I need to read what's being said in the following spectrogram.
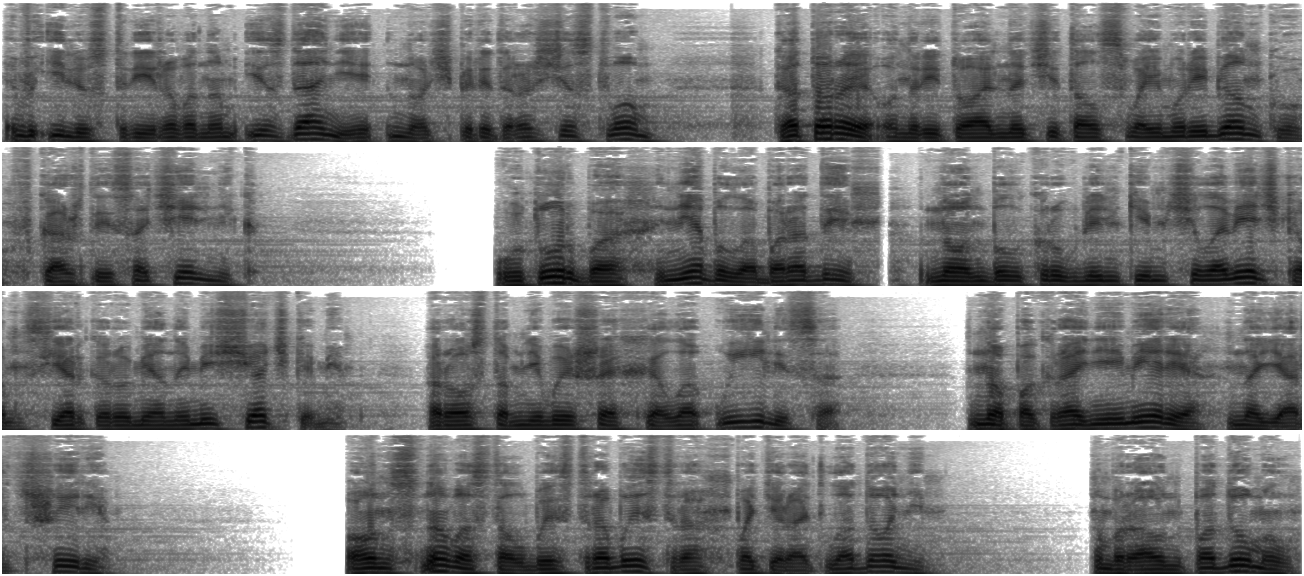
в иллюстрированном издании «Ночь перед Рождеством», которое он ритуально читал своему ребенку в каждый сочельник. У Турбо не было бороды, но он был кругленьким человечком с ярко-румяными щечками, ростом не выше Хэлла Уиллиса, но, по крайней мере, на ярд шире. Он снова стал быстро-быстро потирать ладони. Браун подумал,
